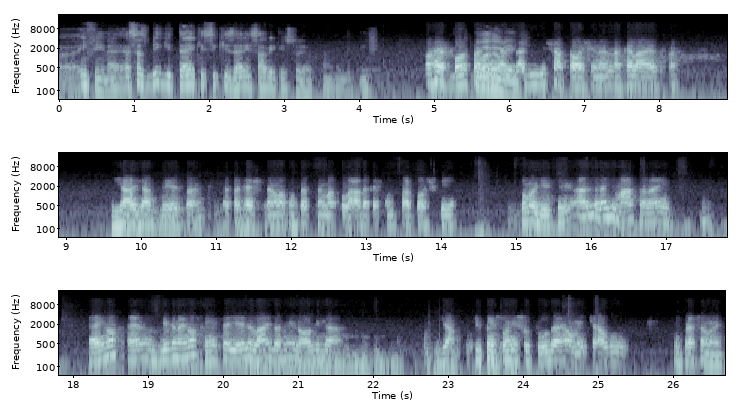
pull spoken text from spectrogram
ah, enfim, né? Essas big tech, se quiserem, sabem quem sou eu. Né? Enfim. Só reforça a genialidade de Satoshi, né? Naquela época, já, já ter essa, essa questão, a concepção imaculada, a questão de Satoshi, que, como eu disse, a grande massa, né? É, é, vive na inocência e ele lá em 2009 já já que pensou nisso tudo é realmente algo impressionante.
